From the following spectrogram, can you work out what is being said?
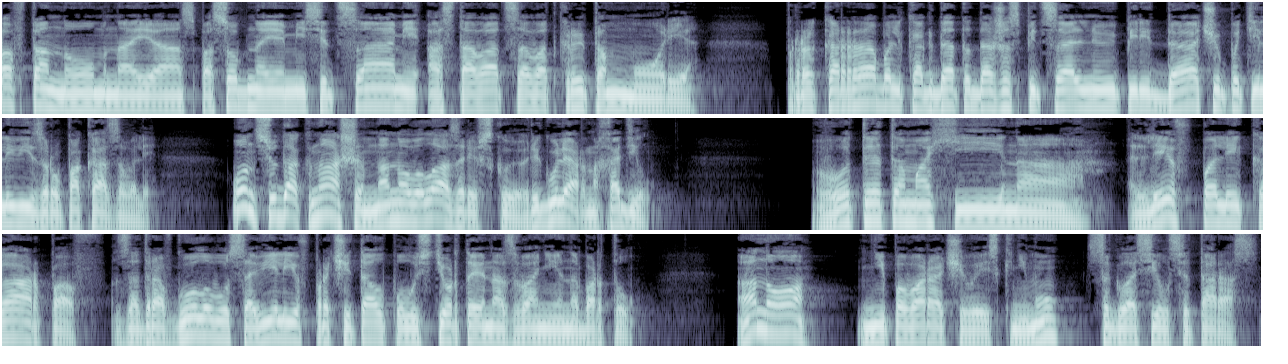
автономная, способная месяцами оставаться в открытом море. Про корабль когда-то даже специальную передачу по телевизору показывали. Он сюда к нашим, на Новолазаревскую, регулярно ходил. Вот это махина! Лев Поликарпов, задрав голову, Савельев прочитал полустертое название на борту. Оно, не поворачиваясь к нему, согласился Тарас.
